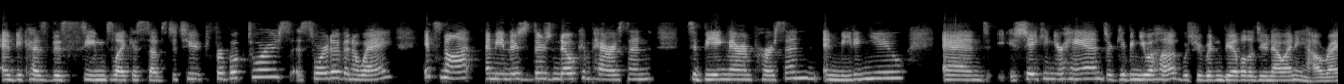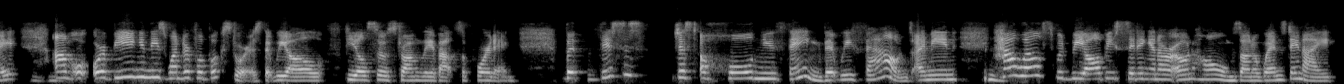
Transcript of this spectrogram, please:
and because this seemed like a substitute for book tours, sort of in a way. It's not. I mean, there's there's no comparison to being there in person and meeting you and shaking your hand or giving you a hug, which we wouldn't be able to do now anyhow, right? Mm-hmm. Um, or, or being in these wonderful bookstores that we all feel so strongly about supporting. But this is just a whole new thing that we found. I mean, mm-hmm. how else would we all be sitting in our own homes on a Wednesday night,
